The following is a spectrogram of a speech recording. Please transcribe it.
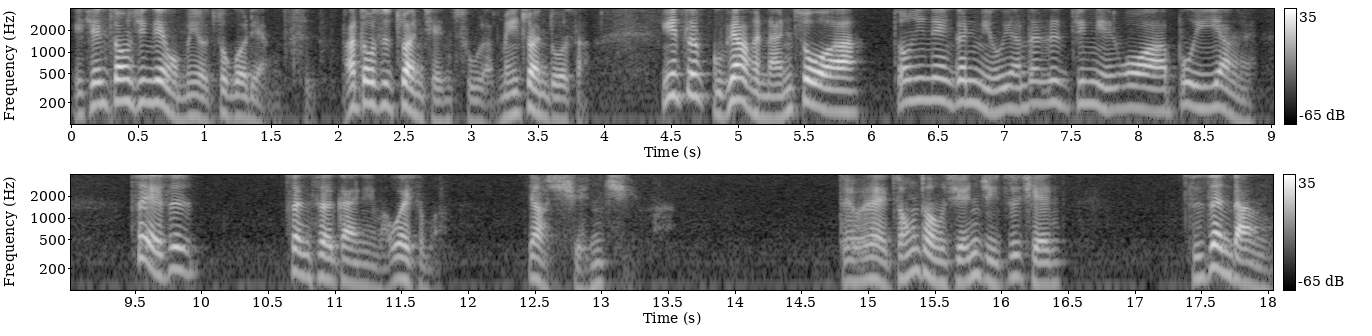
以前中心店我们有做过两次，啊，都是赚钱出了，没赚多少，因为这股票很难做啊。中心店跟牛一样，但是今年哇不一样哎，这也是政策概念嘛？为什么要选举嘛？对不对？总统选举之前，执政党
